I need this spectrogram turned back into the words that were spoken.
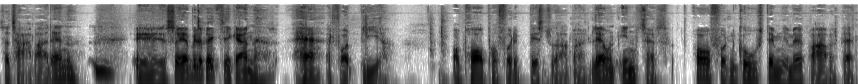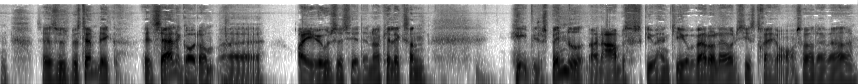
så tager jeg bare et andet. Mm. Øh, så jeg vil rigtig gerne have, at folk bliver og prøver på at få det bedste ud af arbejdet. Lave en indsats. Prøv at få den gode stemning med på arbejdspladsen. Så jeg synes bestemt ikke, det er særligt godt om, øh, og i øvelse siger det nok heller ikke sådan helt vildt spændende ud, når en arbejdsgiver han kigger på, hvad du har lavet de sidste tre år, så har der været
